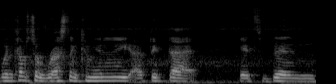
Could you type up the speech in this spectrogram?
when it comes to wrestling community, I think that it's been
